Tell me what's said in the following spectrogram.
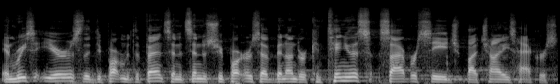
In recent years, the Department of Defense and its industry partners have been under continuous cyber siege by Chinese hackers.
